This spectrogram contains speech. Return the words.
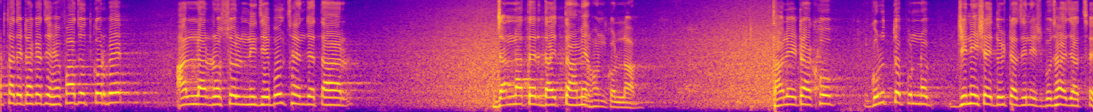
অর্থাৎ এটাকে যে হেফাজত করবে, আল্লাহর রসুল নিজে বলছেন যে তার জান্নাতের দায়িত্ব আমি গ্রহণ করলাম। তাহলে এটা খুব গুরুত্বপূর্ণ জিনিস, এই দুইটা জিনিস বোঝাই যাচ্ছে।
